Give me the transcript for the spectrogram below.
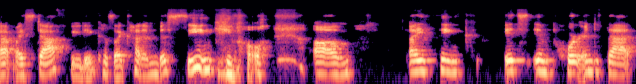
at my staff meeting because I kind of miss seeing people. Um, I think it's important that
